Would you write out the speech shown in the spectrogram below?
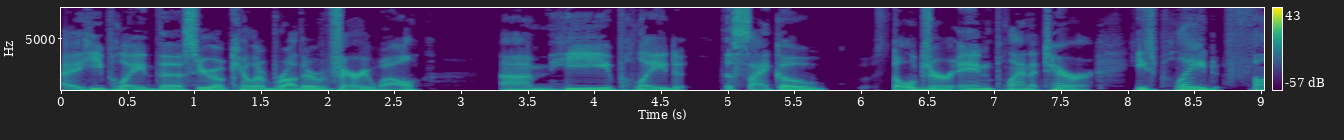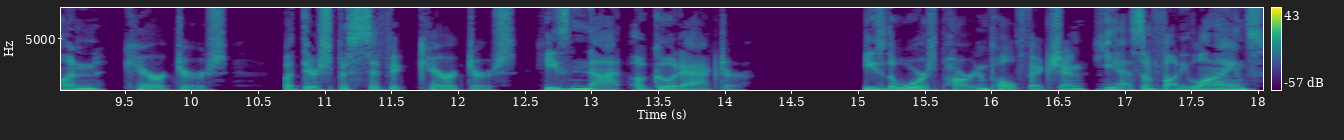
Uh, He played the serial killer brother very well. Um, he played the psycho soldier in Planet Terror. He's played fun characters, but they're specific characters. He's not a good actor. He's the worst part in Pulp Fiction. He has some funny lines,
